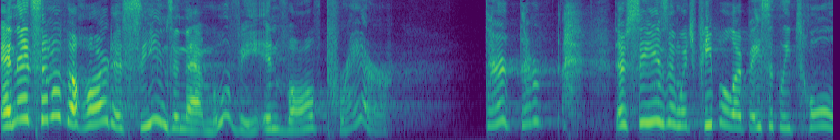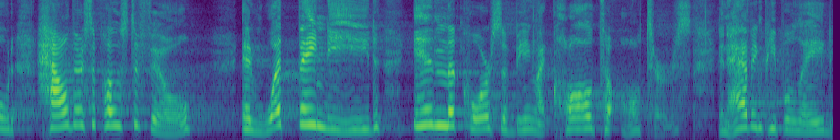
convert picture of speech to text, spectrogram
and then some of the hardest scenes in that movie involve prayer. They're, they're, they're scenes in which people are basically told how they're supposed to feel and what they need in the course of being like called to altars and having people laid,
